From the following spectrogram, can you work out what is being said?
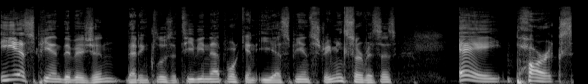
ESPN division, that includes the TV network and ESPN streaming services, A, parks,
